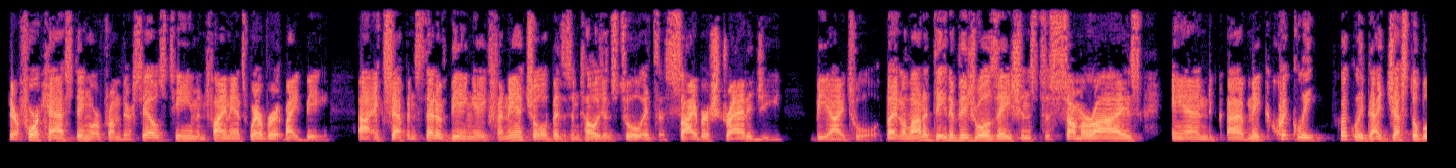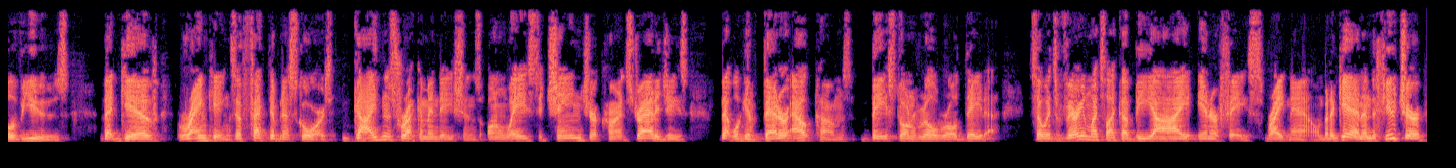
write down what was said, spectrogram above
their forecasting or from their sales team and finance, wherever it might be. Uh, except instead of being a financial business intelligence tool, it's a cyber strategy BI tool. But a lot of data visualizations to summarize and uh, make quickly quickly digestible views that give rankings, effectiveness scores, guidance recommendations on ways to change your current strategies that will give better outcomes based on real world data. So it's very much like a BI interface right now. But again, in the future,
